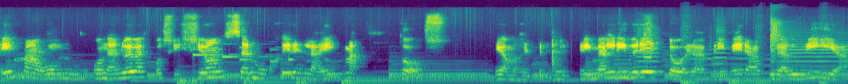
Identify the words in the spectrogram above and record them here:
ESMA una nueva exposición, Ser Mujer en la ESMA 2. Digamos, el, primer libreto, la primera curaduría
